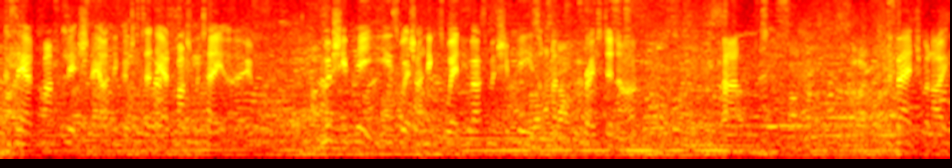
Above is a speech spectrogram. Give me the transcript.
Because they had, mashed, literally I think I just said they had mashed potato, mushy peas, which I think is weird. Who has mushy peas on a roast dinner? And the veg were like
